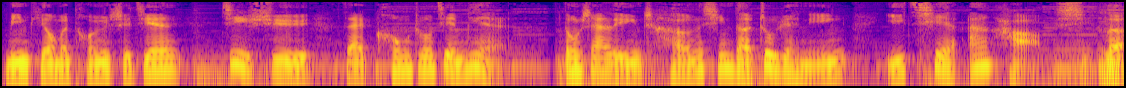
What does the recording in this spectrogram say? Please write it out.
明天我们同一时间继续在空中见面。东山林诚心的祝愿您一切安好，喜乐。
